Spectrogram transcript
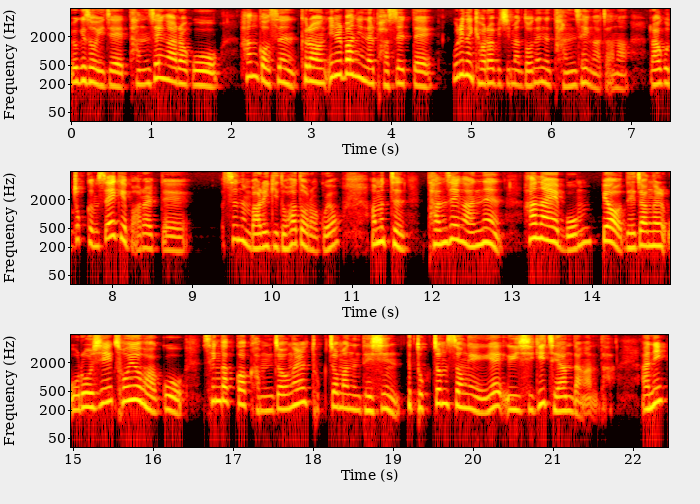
여기서 이제 단생아라고 한 것은 그런 일반인을 봤을 때 우리는 결합이지만 너네는 단생아잖아 라고 조금 세게 말할 때 쓰는 말이기도 하더라고요. 아무튼 단생아는 하나의 몸, 뼈, 내장을 오롯이 소유하고 생각과 감정을 독점하는 대신 그 독점성에 의해 의식이 제한당한다. 아니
